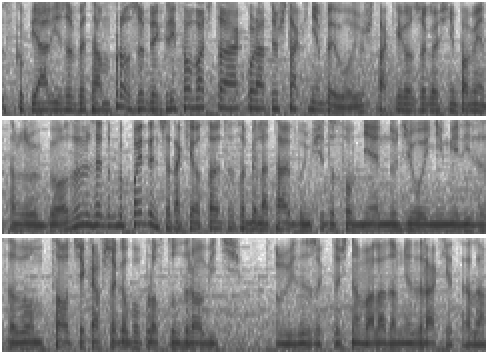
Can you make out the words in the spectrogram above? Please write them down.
skupiali, żeby tam, prost, żeby grifować, to akurat już tak nie było. Już takiego czegoś nie pamiętam, żeby było. Zazwyczaj to były pojedyncze takie osoby, co sobie latały, bo im się dosłownie nudziło i nie mieli ze sobą co ciekawszego po prostu zrobić. Widzę, że ktoś nawala do mnie z rakiet, ale...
